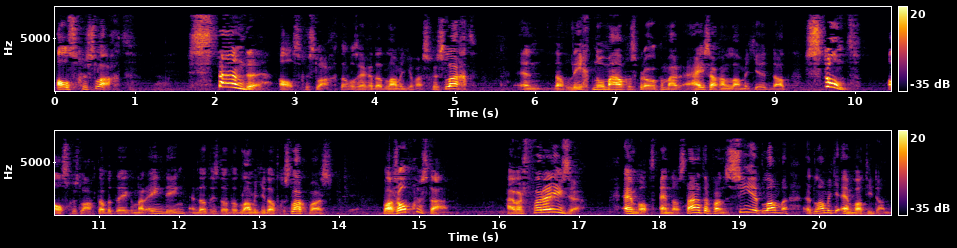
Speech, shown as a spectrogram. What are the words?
als geslacht. Staande als geslacht. Dat wil zeggen dat lammetje was geslacht. En dat ligt normaal gesproken. Maar hij zag een lammetje dat stond als geslacht. Dat betekent maar één ding. En dat is dat het lammetje dat geslacht was. Was opgestaan. Hij was verrezen. En, wat, en dan staat er van, zie het, lam, het lammetje. En wat hij dan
